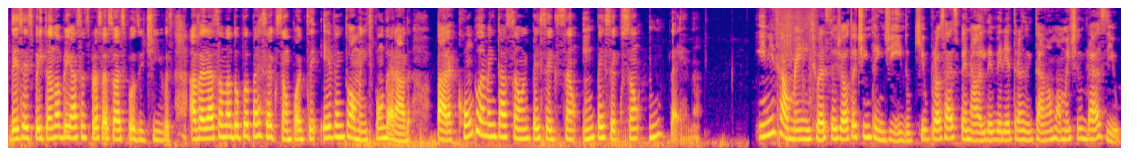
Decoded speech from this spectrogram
desrespeitando obrigações processuais positivas, a avaliação da dupla persecução pode ser eventualmente ponderada para complementação em perseguição, em persecução interna. Inicialmente, o STJ tinha entendido que o processo penal deveria tramitar normalmente no Brasil.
